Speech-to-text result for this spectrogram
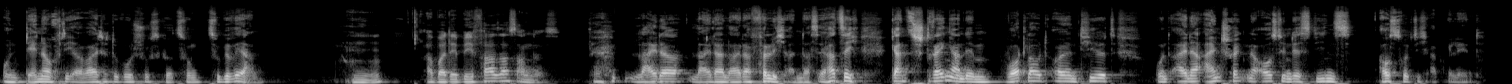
und dennoch die erweiterte Grundstückskürzung zu gewähren. Mhm. Aber der BFH saß anders. Leider, leider, leider völlig anders. Er hat sich ganz streng an dem Wortlaut orientiert und eine einschränkende Ausdehnung des Dienstes ausdrücklich abgelehnt.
